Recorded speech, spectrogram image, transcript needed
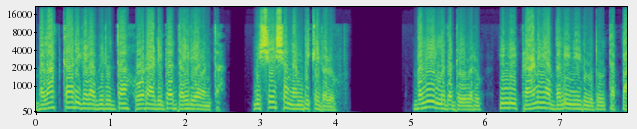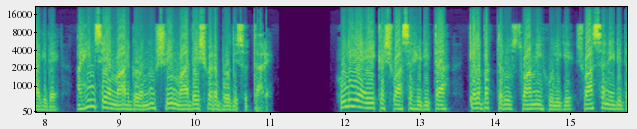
ಬಲಾತ್ಕಾರಿಗಳ ವಿರುದ್ಧ ಹೋರಾಡಿದ ಧೈರ್ಯವಂತ, ವಿಶೇಷ ನಂಬಿಕೆಗಳು. ಬಲಿಯಿಲ್ಲದ ದೇವರು, ಇಲ್ಲಿ ಪ್ರಾಣಿಯ ಬಲಿ ನೀಡುವುದು ತಪ್ಪಾಗಿದೆ. ಅಹಿಂಸೆಯ ಮಾರ್ಗವನ್ನು ಶ್ರೀ ಮಾದೇಶ್ವರ ಬೋಧಿಸುತ್ತಾರೆ. ಹುಲಿಯ ಏಕ ಶ್ವಾಸ ಹಿಡಿತ ಕೆಲ ಭಕ್ತರು ಸ್ವಾಮಿ ಹುಲಿಗೆ ಶ್ವಾಸ ನೀಡಿದ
